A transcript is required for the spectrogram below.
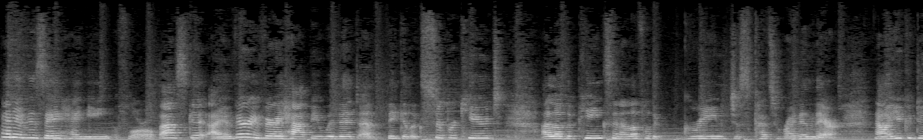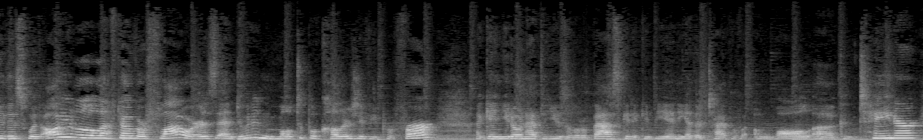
and it is a hanging floral basket. I am very, very happy with it. I think it looks super cute. I love the pinks, and I love how the green just cuts right in there. Now, you could do this with all your little leftover flowers and do it in multiple colors if you prefer. Again, you don't have to use a little basket. It can be any other type of a wall uh, container.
